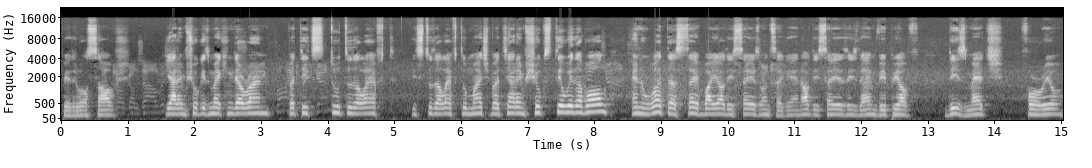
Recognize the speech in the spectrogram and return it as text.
Pedro Gonçalves. Yaremchuk is making the run, but it's too to the left. It's to the left too much, but Yaremchuk still with the ball. And what a save by Odysseas once again. Odysseas is the MVP of this match, for real.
